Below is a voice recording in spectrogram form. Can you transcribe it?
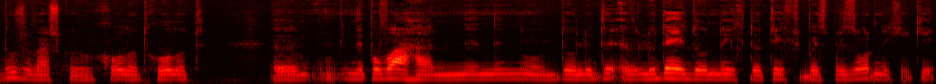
Дуже важко. Холод, холод, е, неповага не, не, ну, до людей, людей, до них, до тих безпризорних, які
